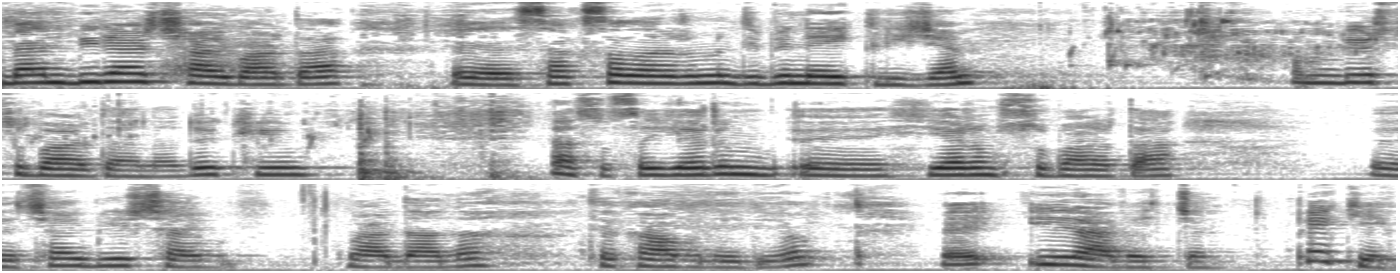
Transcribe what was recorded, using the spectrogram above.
ben birer çay bardağı e, saksalarımın dibine ekleyeceğim. Ama bir su bardağına dökeyim. Nasılsa yarım e, yarım su bardağı e, çay bir çay bardağına tekabül ediyor ve ilave edeceğim. Peki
